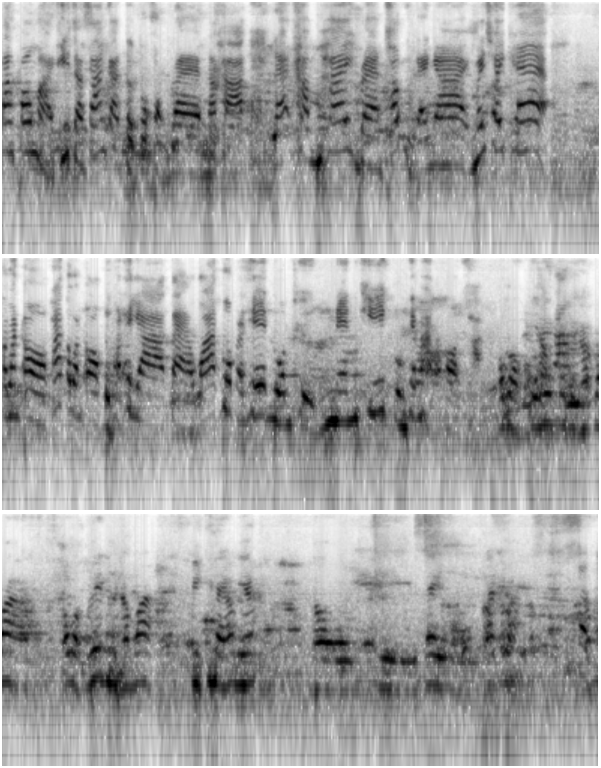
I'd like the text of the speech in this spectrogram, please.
ตั้งเป้าหมายที่จะสร้างการเติบโตของแบรนด์นะคะ และทำให้แบรนด์เข้าถึงได้ง่าย ไม่ใช่แค่ตะวันออกภาคตะวันออกหรือพัทยา แต่ว่าทั่วประเทศรวมถึงเน้นที่กรุงเทพมหานครค่ะเขาบอกตัวเลขเลยครับว่าเขาบอกตัวเลขเลยครับว่าปีที่แล้วเนี้ยเราได้ได้เท่าไหร่เติบโต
